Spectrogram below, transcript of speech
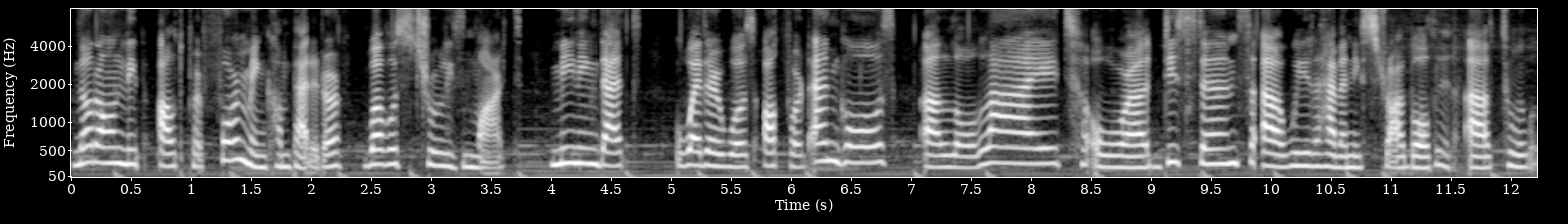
not only outperforming competitor, but was truly smart, meaning that whether it was awkward angles, uh, low light, or distance, uh, we didn't have any struggle uh, to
